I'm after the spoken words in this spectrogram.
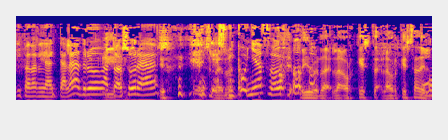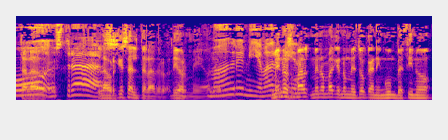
Y para darle al taladro a todas horas, que es verdad. un coñazo. Oye, verdad, la orquesta, la orquesta del Oh, taladro. ostras. La orquesta del taladro, Dios mío. Madre mía, madre menos mía. mal, menos mal que no me toca ningún vecino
